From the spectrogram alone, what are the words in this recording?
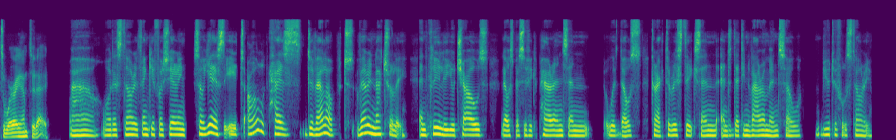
to where I am today. Wow, what a story. Thank you for sharing. So, yes, it all has developed very naturally. And clearly, you chose those specific parents and with those characteristics and, and that environment. So, beautiful story.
